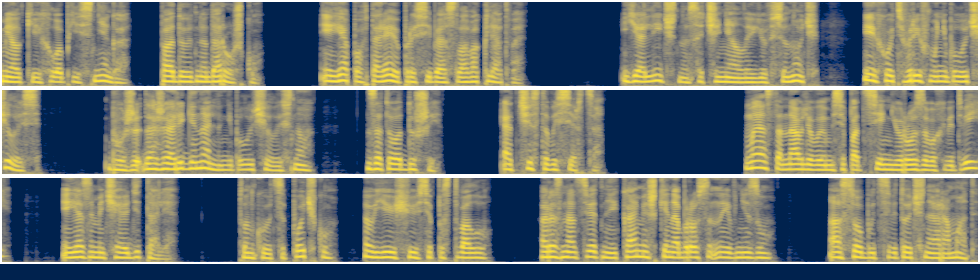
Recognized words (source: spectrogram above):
Мелкие хлопья снега падают на дорожку, и я повторяю про себя слова клятвы. Я лично сочиняла ее всю ночь, и хоть в рифму не получилось, боже, даже оригинально не получилось, но зато от души, от чистого сердца. Мы останавливаемся под сенью розовых ветвей, и я замечаю детали. Тонкую цепочку, вьющуюся по стволу, разноцветные камешки, набросанные внизу, особый цветочный аромат,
